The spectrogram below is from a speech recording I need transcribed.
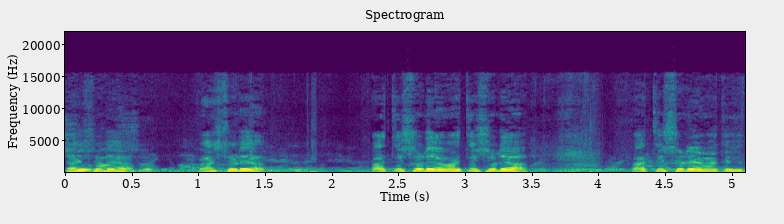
চারশো টাকা। পাঁচশো টাকা। পঁয়ত্রিশশো টাকা পঁয়ত্রিশশো টাকা। পঁয়ত্রিশশো টাকা পঁয়ত্রিশশো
